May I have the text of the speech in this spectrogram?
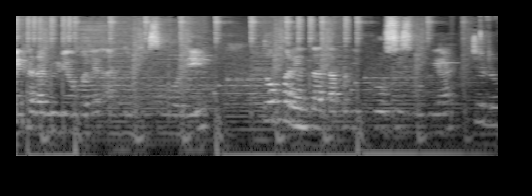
एखादा व्हिडिओ बनेल आणि तुमच्यासमोर येईल. तोपर्यंत आता आपण ही प्रोसेस बघूया. चलो.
